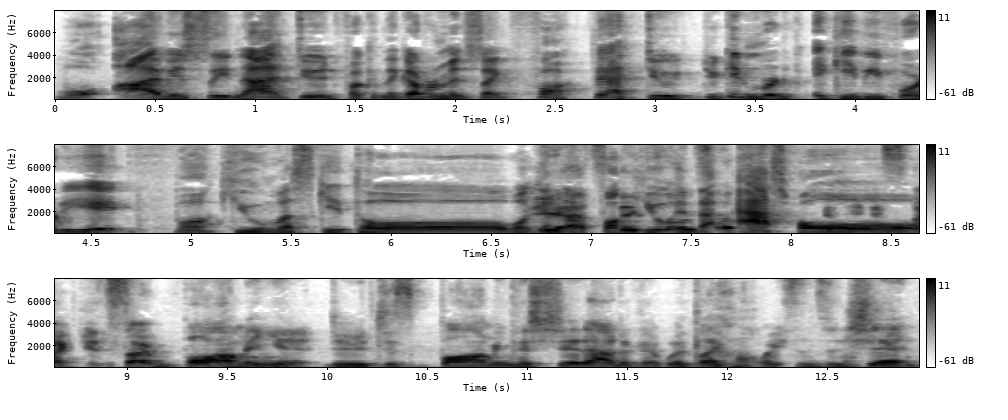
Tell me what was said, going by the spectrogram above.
Well, obviously not, dude. Fucking the government's like, fuck that, dude. You're getting rid of AKB48. Fuck you, mosquito. We're gonna it's- fuck you in the asshole. They fucking start bombing it, dude. Just bombing the shit out of it with like oh. poisons and shit.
